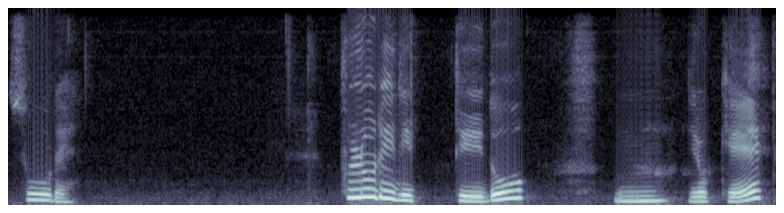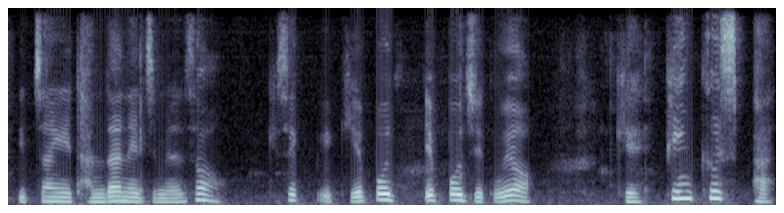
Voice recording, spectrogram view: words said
소래. 플로리디티도 음, 이렇게 입장이 단단해지면서 색, 이렇게 예뻐, 예뻐지고요. 이렇게 핑크 스팟.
